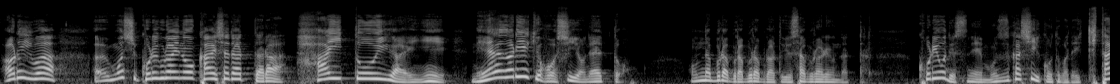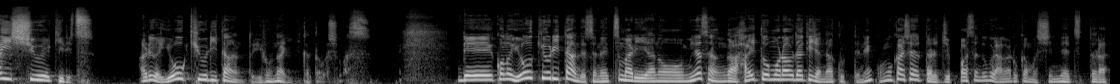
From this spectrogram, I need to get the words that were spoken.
あるいは、もしこれぐらいの会社だったら、配当以外に値上がり益欲しいよねと、こんなブラブラブラブラと揺さぶられるんだったら、これをですね、難しい言葉で期待収益率、あるいは要求リターンというふうな言い方をします。で、この要求リターンですね、つまりあの皆さんが配当をもらうだけじゃなくってね、この会社だったら10%ぐらい上がるかもしんねえっつったら、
